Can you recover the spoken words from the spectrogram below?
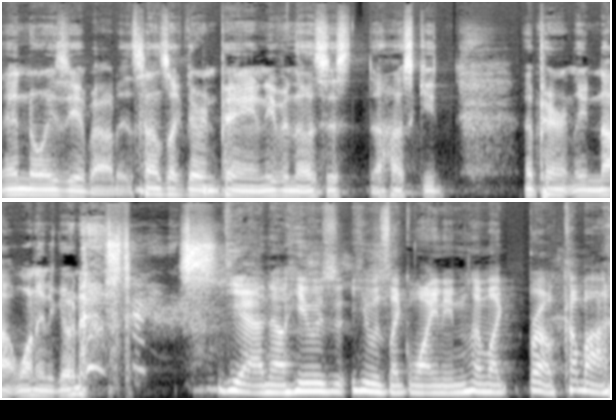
and noisy about it. Sounds like they're in pain even though it's just a husky apparently not wanting to go downstairs. yeah. No, he was he was like whining. I'm like, bro, come on.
